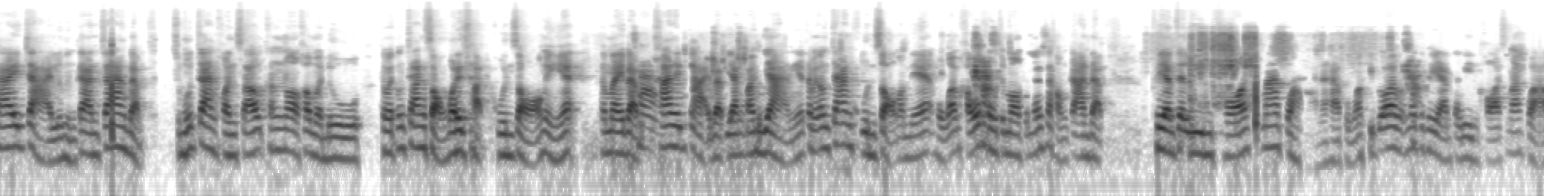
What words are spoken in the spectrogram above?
ค่าใช้จ่ายหรือถึงการจ้างแบบสมมติจ้างคอนซัลท์ข้างนอกเข้ามาดูทำไมต้องจ้างสองบริษัทคูณสองอย่างเงี้ยทำไมแบบใช่ค่าใช้จ่ายแบบยังบางอย่างเงี้ยทำไมต้องจ้างคูณสองแบบเนี้ยผมว่าเขาก็ค่ะคงจะมองเป็นลักษณะของการแบบพยายามจะ lean cost มากกว่านะครับผมว่าคิดว่าน่าค่ะจะพยายามจะ lean cost มากกว่า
